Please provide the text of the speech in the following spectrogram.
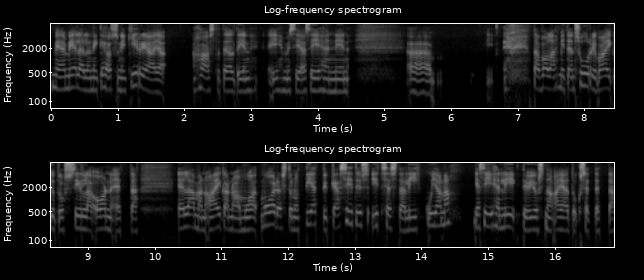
meidän mielelläni kehossani kirjaa ja haastateltiin ihmisiä siihen, niin ää, tavallaan miten suuri vaikutus sillä on, että elämän aikana on muodostunut tietty käsitys itsestä liikkujana. Ja siihen liittyy just nämä ajatukset, että,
